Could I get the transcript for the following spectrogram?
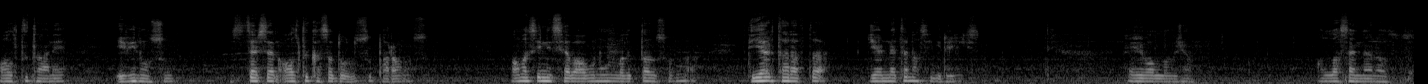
altı tane evin olsun. istersen altı kasa dolusu paran olsun. Ama senin sevabın olmadıktan sonra diğer tarafta cennete nasıl gireceksin? Eyvallah hocam. Allah senden razı olsun.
